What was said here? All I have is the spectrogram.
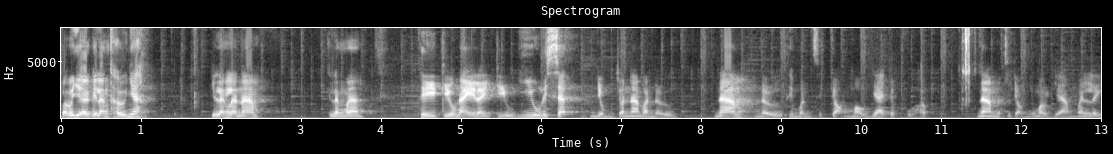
và bây giờ kỳ lân thử nha. Kỳ lân là nam, kỳ lân mang. Thì kiểu này là kiểu unisex, dùng cho nam và nữ. Nam, nữ thì mình sẽ chọn màu da cho phù hợp. Nam mình sẽ chọn những màu da manly,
